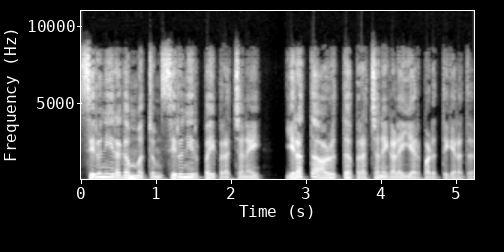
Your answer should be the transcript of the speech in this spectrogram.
சிறுநீரகம் மற்றும் சிறுநீர்ப்பை பிரச்சனை இரத்த அழுத்த பிரச்சனைகளை ஏற்படுத்துகிறது.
